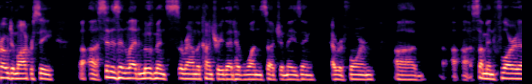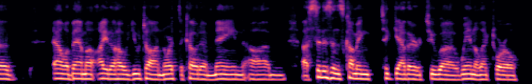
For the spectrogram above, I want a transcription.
pro democracy uh, uh, citizen-led movements around the country that have won such amazing uh, reform. Um, uh, uh, some in Florida, Alabama, Idaho, Utah, North Dakota, Maine, um, uh, citizens coming together to uh, win electoral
